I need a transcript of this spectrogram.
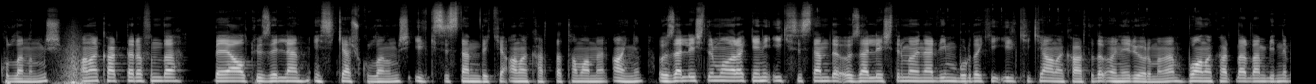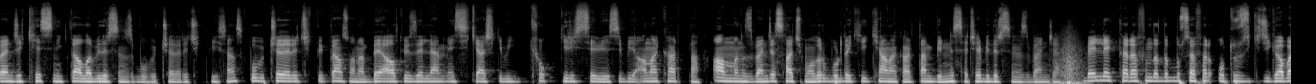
kullanılmış. Anakart tarafında B650M S2H kullanılmış. İlk sistemdeki anakartla tamamen aynı. Özelleştirme olarak yine ilk sistemde özelleştirme önerdiğim buradaki ilk iki anakartı da öneriyorum hemen. Bu anakartlardan birini bence kesinlikle alabilirsiniz bu bütçelere çıktıysanız. Bu bütçelere çıktıktan sonra B650M S2H gibi çok giriş seviyesi bir anakartla almanız bence saçma olur. Buradaki iki anakarttan birini seçebilirsiniz bence. Bellek tarafında da bu sefer 32 GB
